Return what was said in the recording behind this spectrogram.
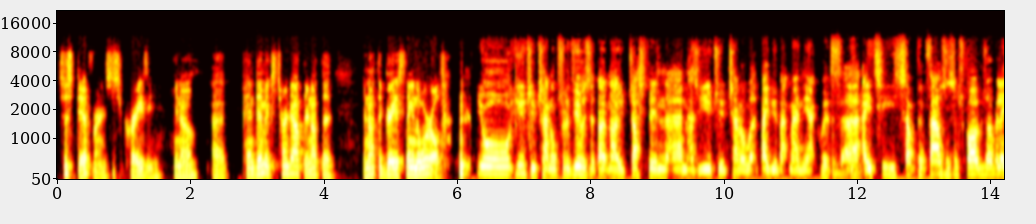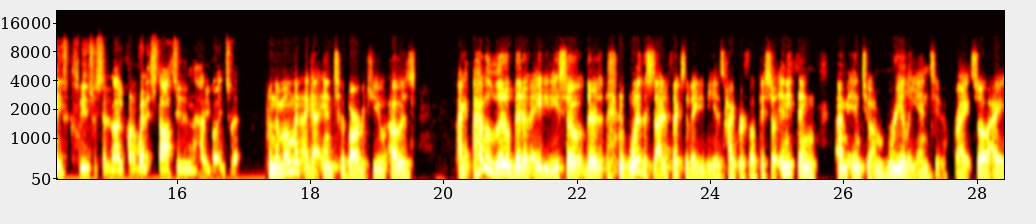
it's just different. It's just crazy. You know, uh, pandemics turned out they're not the they're not the greatest thing in the world. Your YouTube channel, for the viewers that don't know, Justin um, has a YouTube channel, Baby Back Maniac, with uh, 80 something thousand subscribers, I believe. Be interested to know kind of when it started and how you got into it. From the moment I got into barbecue, I was I, I have a little bit of ADD. So there's one of the side effects of ADD is hyper focus. So anything I'm into, I'm really into, right? So I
